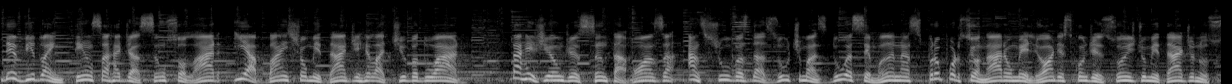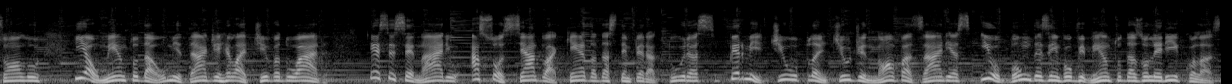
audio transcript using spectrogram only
devido à intensa radiação solar e à baixa umidade relativa do ar. Na região de Santa Rosa, as chuvas das últimas duas semanas proporcionaram melhores condições de umidade no solo e aumento da umidade relativa do ar. Esse cenário, associado à queda das temperaturas, permitiu o plantio de novas áreas e o bom desenvolvimento das olerícolas.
